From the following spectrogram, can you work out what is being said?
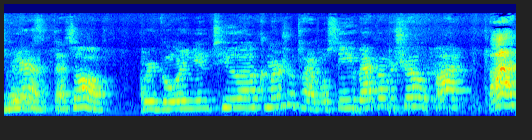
Yeah, that's all. We're going into uh, commercial time. We'll see you back on the show. Bye. Bye. Bye.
